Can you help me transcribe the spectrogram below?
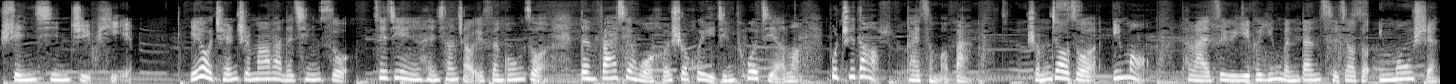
身心俱疲。”也有全职妈妈的倾诉：“最近很想找一份工作，但发现我和社会已经脱节了，不知道该怎么办。”什么叫做 emo？它来自于一个英文单词，叫做 emotion，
